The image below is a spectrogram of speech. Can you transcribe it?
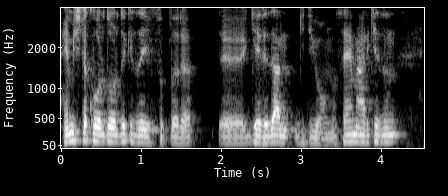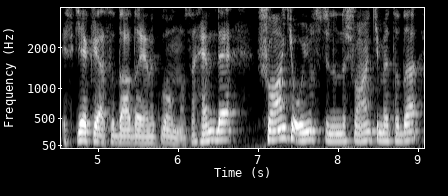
Hem işte koridordaki zayıflıkları e, geriden gidiyor olması hem herkesin eskiye kıyasla daha dayanıklı olması hem de şu anki oyun stilinde şu anki metada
